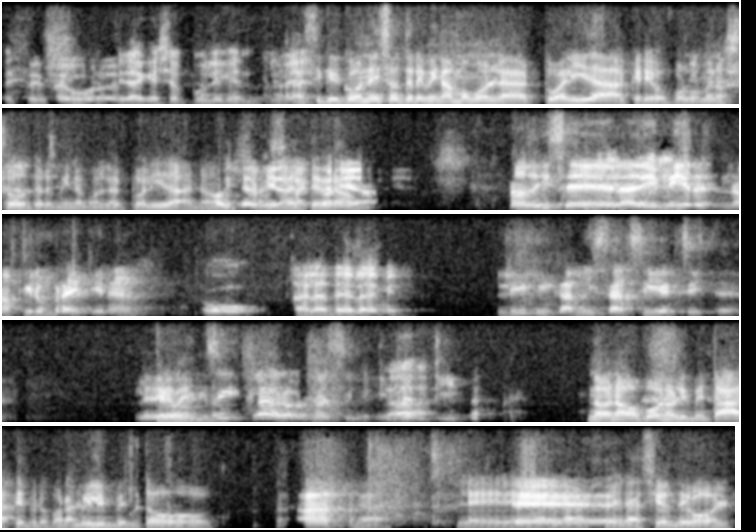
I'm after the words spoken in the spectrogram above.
estoy seguro. de esperar que ellos publiquen primero. Así que con eso terminamos con la actualidad, creo. Por lo menos yo termino con la actualidad, ¿no? Hoy termina la actualidad. Nos dice la. Vladimir, nos tira un breaking, ¿eh? Uh, Adelante, Vladimir. Lili Camisa sí existe. Le digo Tremendo. que sí, claro, no es inventí. No, no, vos no lo inventaste, pero para mí lo inventó Ah, la, la- la- la Eh. Federación de Golf.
